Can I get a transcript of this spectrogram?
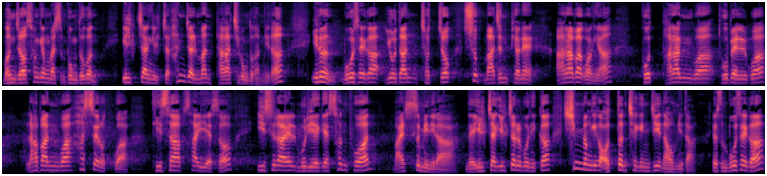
먼저 성경 말씀 봉독은 1장 1절 한 절만 다 같이 봉독합니다. 이는 모세가 요단 저쪽 숲 맞은편에 아라바 광야 곧 바란과 도벨과 라반과 하세롯과 디삽 사이에서 이스라엘 무리에게 선포한 말씀이니라. 네, 1장 1절을 보니까 신명기가 어떤 책인지 나옵니다. 그래서 모세가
